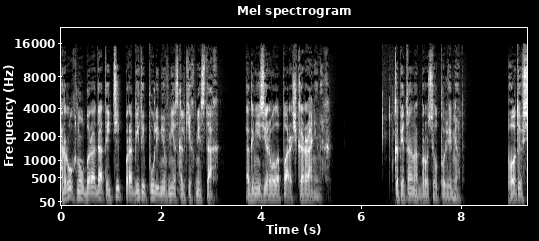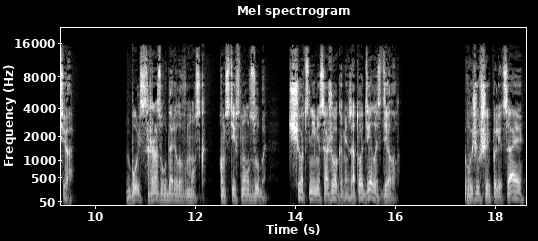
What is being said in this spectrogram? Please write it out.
Рухнул бородатый тип, пробитый пулями в нескольких местах. Агонизировала парочка раненых. Капитан отбросил пулемет. Вот и все. Боль сразу ударила в мозг. Он стиснул зубы. Черт с ними с ожогами, зато дело сделал. Выжившие полицаи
